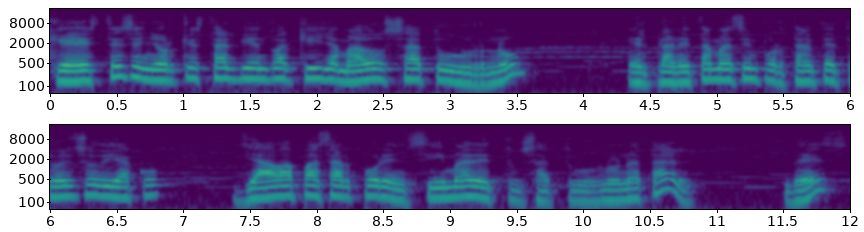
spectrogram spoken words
que este señor que estás viendo aquí llamado Saturno, el planeta más importante de todo el zodíaco, ya va a pasar por encima de tu Saturno natal. ¿Ves?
